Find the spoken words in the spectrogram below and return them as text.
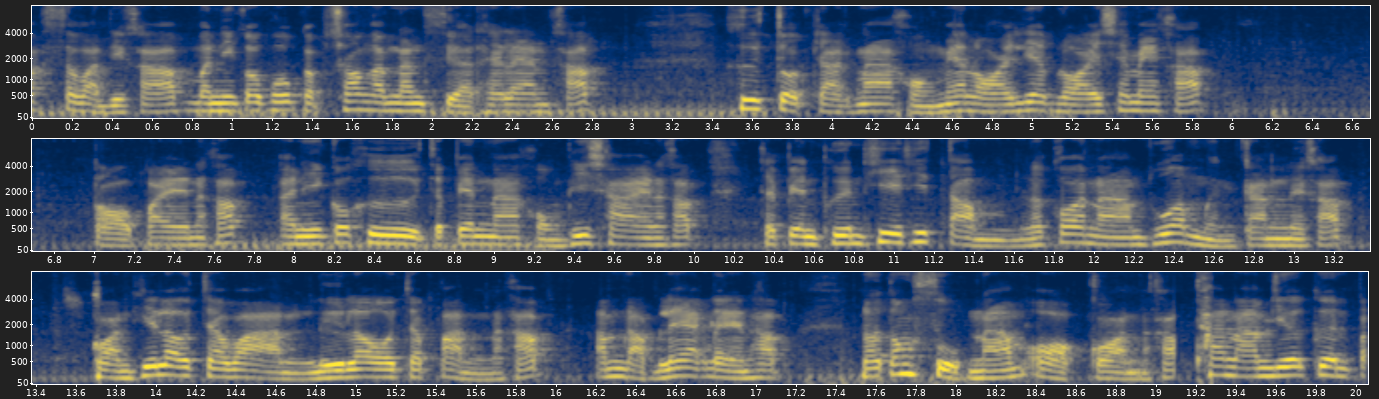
ครับสวัสดีครับ วันนี้ก็พบกับช่องกำนันเสือไทยแลนด์ครับ คือจบจากนาของแม่ร้อยเรียบร้อยใช่ไหมครับ ต่อไปนะครับ อันนี้ก็คือจะเป็นนาของพี่ชายนะครับ จะเป็นพื้นที่ที่ต่ำแล้วก็น้ำท่วมเหมือนกันเลยครับ ก่อนที่เราจะหว่านหรือเราจะปั่นนะครับ อันดับแรกเลยนะครับ เราต้องสูบน้ำออกก่อนนะครับ ถ้าน้ำเยอะเกินไป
